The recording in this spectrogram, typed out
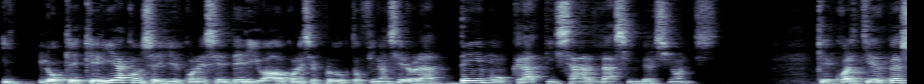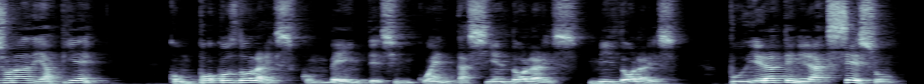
y lo que quería conseguir con ese derivado, con ese producto financiero, era democratizar las inversiones. Que cualquier persona de a pie, con pocos dólares, con 20, 50, 100 dólares, 1000 dólares, pudiera tener acceso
